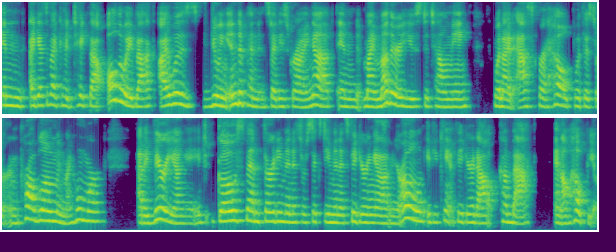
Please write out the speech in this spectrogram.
And i guess if i could take that all the way back i was doing independent studies growing up and my mother used to tell me when i'd ask for help with a certain problem in my homework at a very young age go spend 30 minutes or 60 minutes figuring it out on your own. If you can't figure it out come back and i'll help you.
